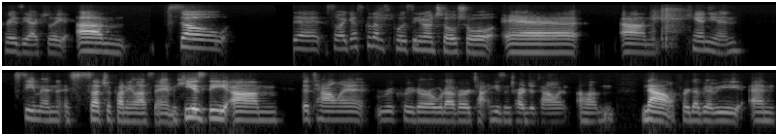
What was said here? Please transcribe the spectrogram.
crazy actually. Um so that so I guess because I was posting it on social and um Canyon Ceman is such a funny last name. He is the um the talent recruiter or whatever. Ta- he's in charge of talent um now for WWE. And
